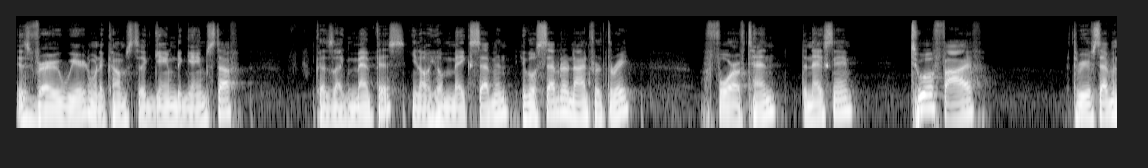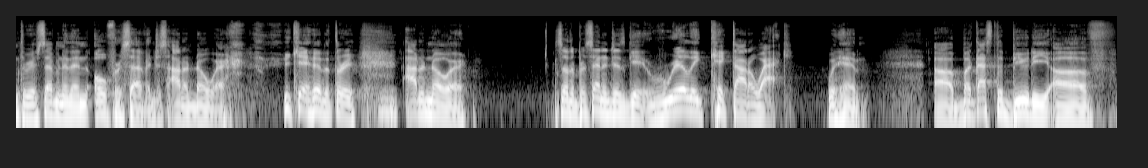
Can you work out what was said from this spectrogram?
is very weird when it comes to game to game stuff. Because like Memphis, you know, he'll make seven. He'll go seven or nine for three, four of ten the next game, two of five, three of seven, three of seven, and then 0 for seven, just out of nowhere. you can't hit a three out of nowhere. So the percentages get really kicked out of whack with him. Uh, but that's the beauty of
